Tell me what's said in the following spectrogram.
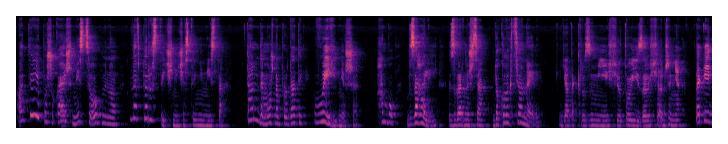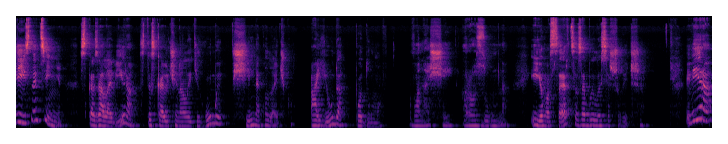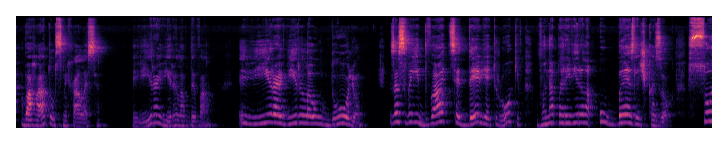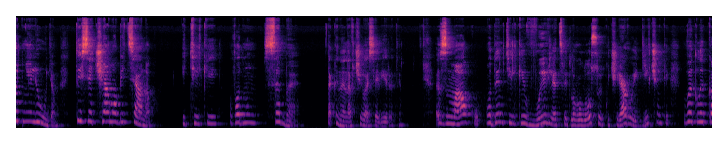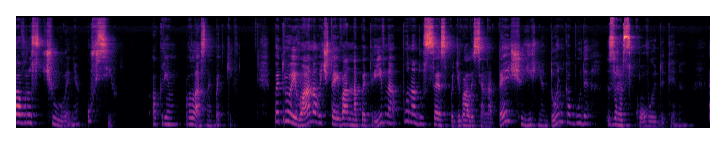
А ти пошукаєш місце обміну не в туристичній частині міста, там, де можна продати вигідніше. Або взагалі звернешся до колекціонерів. Я так розумію, що твої заощадження таки дійсно цінні, сказала Віра, стискаючи налиті губи в щільне колечко. А Юда подумав вона ще й розумна, і його серце забилося швидше. Віра багато усміхалася. Віра вірила в дива. Віра вірила у долю. За свої 29 років вона перевірила у безліч казок, сотні людям, тисячам обіцянок, і тільки в одну себе так і не навчилася вірити. Змалку один тільки вигляд світловолосої кучерявої дівчинки викликав розчулення у всіх, окрім власних батьків. Петро Іванович та Іванна Петрівна понад усе сподівалися на те, що їхня донька буде зразковою дитиною.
